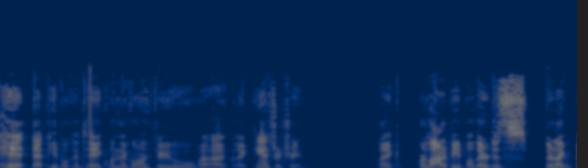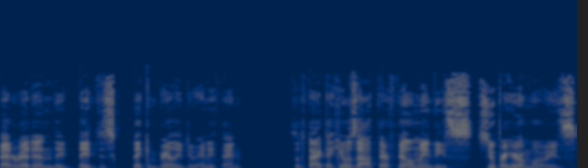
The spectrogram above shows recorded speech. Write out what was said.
hit that people can take when they're going through uh, like cancer treatment. Like for a lot of people, they're just they're like bedridden. They they just they can barely do anything. So the fact that he was out there filming these superhero movies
